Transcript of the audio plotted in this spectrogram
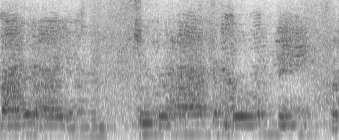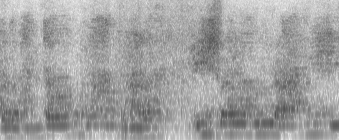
बादरायणं सूत्रभाषकुतो वन्दे भगवन्तो पुनः पुनः ईश्वरो गुरुरात्मेति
